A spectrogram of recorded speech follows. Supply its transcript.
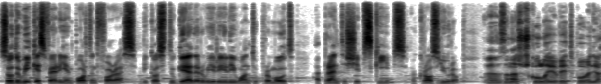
So the week is very important for us because together we really want to promote apprenticeship schemes across Europe. Za našu školu je VET povelja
